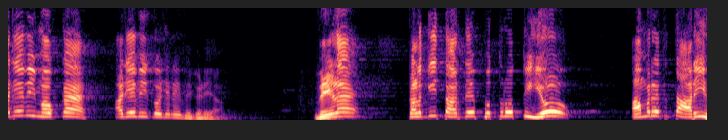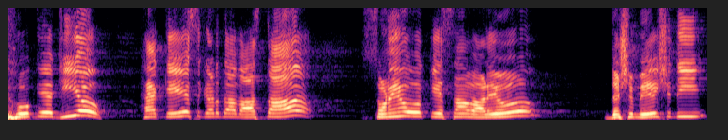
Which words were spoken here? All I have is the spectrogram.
ਅਜੇ ਵੀ ਮੌਕਾ ਹੈ ਅਜੇ ਵੀ ਕੁਝ ਨਹੀਂ ਵਿਗੜਿਆ। ਵੇਲਾ ਹੈ, ਕਲਗੀਧਰ ਦੇ ਪੁੱਤਰੋ ਧੀਓ ਅੰਮ੍ਰਿਤ ਧਾਰੀ ਹੋ ਕੇ ਜੀਓ। ਹੈ ਕੇਸਗੜ ਦਾ ਵਾਸਤਾ। ਸੁਣਿਓ ਕੇਸਾਂ ਵਾਲਿਓ ਦਸ਼ਮੇਸ਼ ਦੀ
